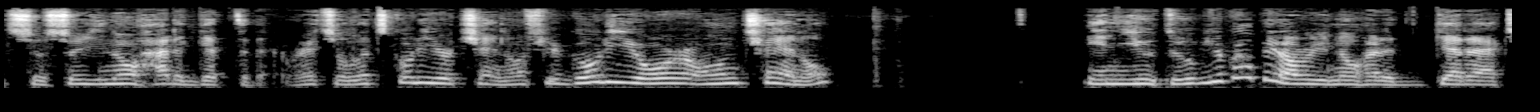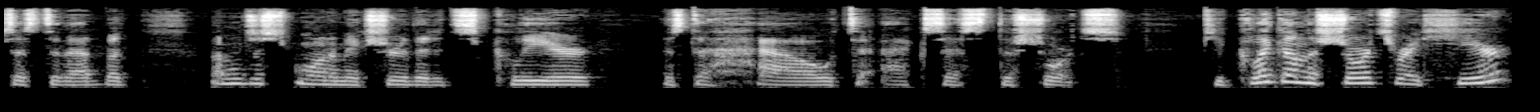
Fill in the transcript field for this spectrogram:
so so you know how to get to there right? So let's go to your channel. If you go to your own channel in YouTube you probably already know how to get access to that but I'm just want to make sure that it's clear as to how to access the shorts. If you click on the shorts right here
